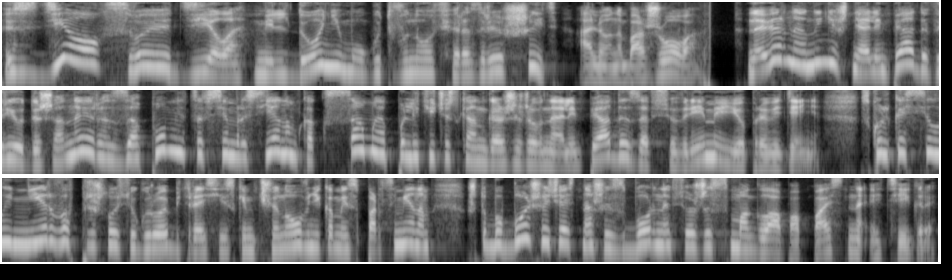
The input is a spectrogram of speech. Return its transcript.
Сделал свое дело. Мельдони могут вновь разрешить. Алена Бажова. Наверное, нынешняя Олимпиада в Рио-де-Жанейро запомнится всем россиянам как самая политически ангажированная Олимпиада за все время ее проведения. Сколько сил и нервов пришлось угробить российским чиновникам и спортсменам, чтобы большая часть нашей сборной все же смогла попасть на эти игры.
